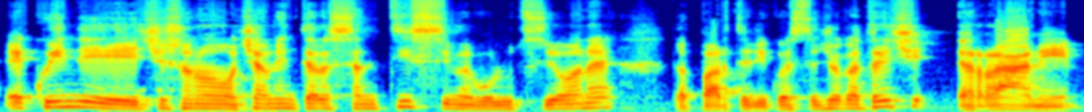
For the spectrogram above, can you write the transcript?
e quindi sono, c'è un'interessantissima evoluzione da parte di queste giocatrici. Errani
